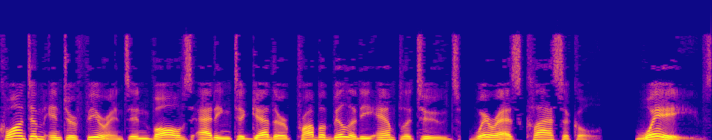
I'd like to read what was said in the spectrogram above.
Quantum interference involves adding together probability amplitudes, whereas classical waves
